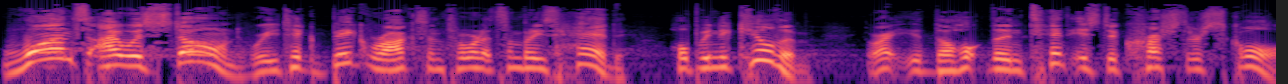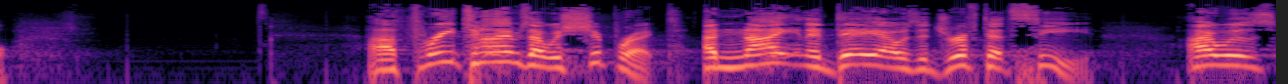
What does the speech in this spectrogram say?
Once I was stoned, where you take big rocks and throw it at somebody's head, hoping to kill them. Right? The, whole, the intent is to crush their skull. Uh, three times I was shipwrecked. A night and a day I was adrift at sea. I was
